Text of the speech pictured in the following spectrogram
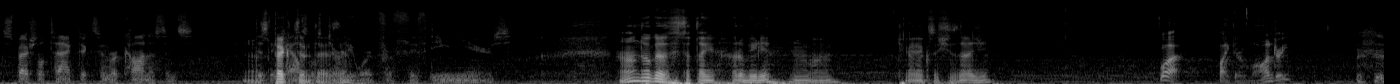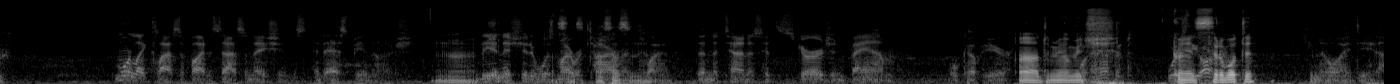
Special tactics and reconnaissance. No, Did the Spectre Council's to jest. dirty nie? work for 15 years. No, długo tutaj robili. Nie powiem. Ciekawe jak coś się znaleźli. What? Like their laundry? More like classified assassinations and espionage. No, The initiative was my retirement plan. Then Natanus hit the scourge and bam, woke up here. A, tu miał What mieć? Where's koniec the roboty. No idea.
